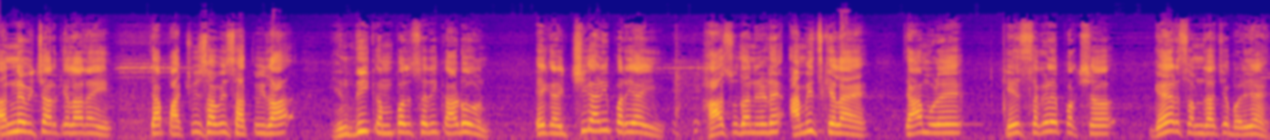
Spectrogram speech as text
अन्य विचार केला नाही. त्या पाचवी सहावी सातवीला हिंदी कंपल्सरी काढून एक ऐच्छिक आणि पर्यायी हा सुद्धा निर्णय आम्हीच केला आहे. त्यामुळे हे सगळे पक्ष गैरसमजाचे बळी आहेत.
